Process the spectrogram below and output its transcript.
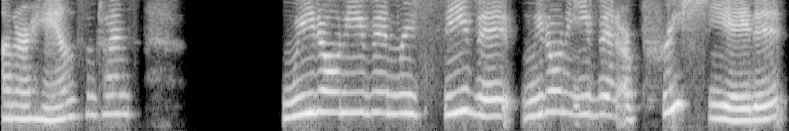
on our hands sometimes, we don't even receive it. We don't even appreciate it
